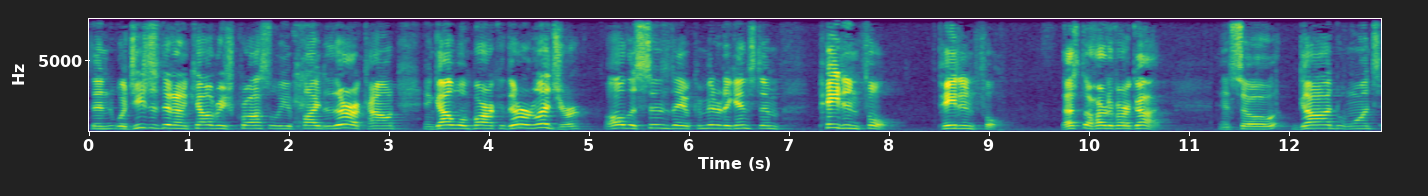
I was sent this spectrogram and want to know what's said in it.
then what Jesus did on Calvary's cross will be applied to their account, and God will mark their ledger, all the sins they have committed against him, paid in full. Paid in full. That's the heart of our God. And so God wants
